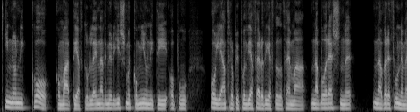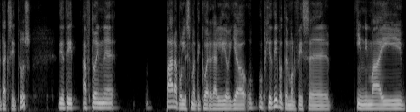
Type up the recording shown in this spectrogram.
κοινωνικό κομμάτι αυτού, δηλαδή να δημιουργήσουμε community όπου όλοι οι άνθρωποι που ενδιαφέρονται για αυτό το θέμα να μπορέσουν να βρεθούν μεταξύ τους, διότι αυτό είναι πάρα πολύ σημαντικό εργαλείο για οποιοδήποτε μορφής σε κίνημα ή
